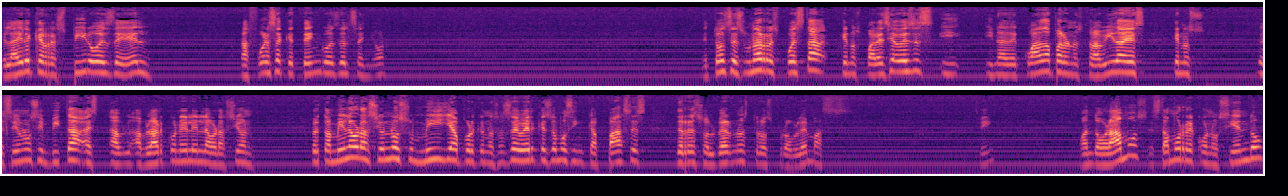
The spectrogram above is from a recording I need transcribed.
El aire que respiro es de Él. La fuerza que tengo es del Señor. Entonces, una respuesta que nos parece a veces inadecuada para nuestra vida es que nos, el Señor nos invita a, hablar con Él en la oración. Pero también la oración nos humilla porque nos hace ver que somos incapaces de resolver nuestros problemas. ¿Sí? Cuando oramos, estamos reconociendo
